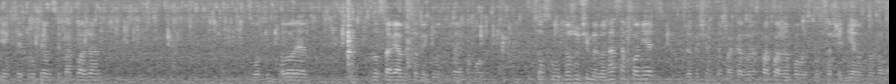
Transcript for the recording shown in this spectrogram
piękny chrupiący bakłażan złotym kolorem. Zostawiamy sobie go tutaj obok sosu. Dorzucimy go na sam koniec, żeby się ten bakłażan, po prostu w sosie nie rozgotował.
